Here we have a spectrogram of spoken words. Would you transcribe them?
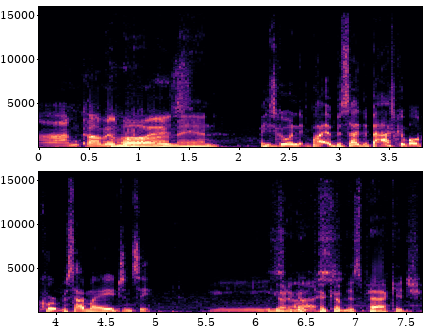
I'm coming, Come on, boys. man. He's going by, beside the basketball court beside my agency. We gotta go pick up this package.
